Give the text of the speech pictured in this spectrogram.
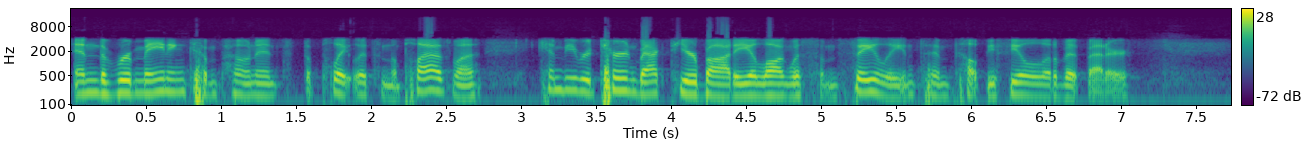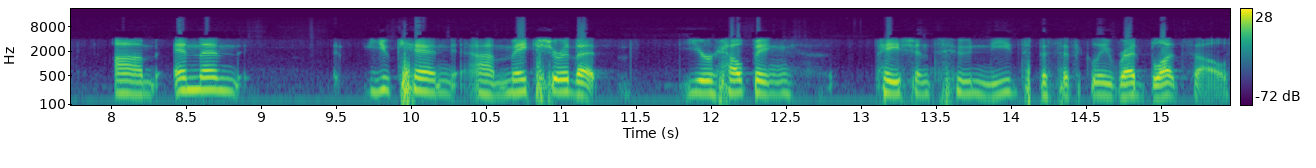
and the remaining components, the platelets and the plasma, can be returned back to your body along with some saline to help you feel a little bit better. Um, and then you can uh, make sure that you're helping patients who need specifically red blood cells.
